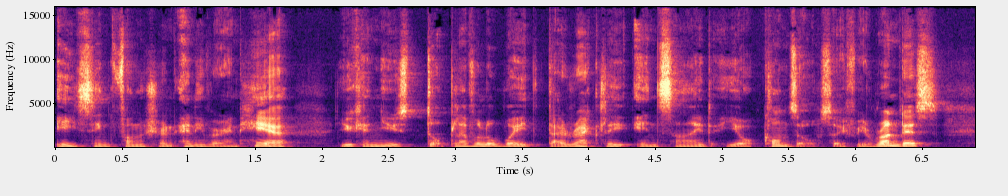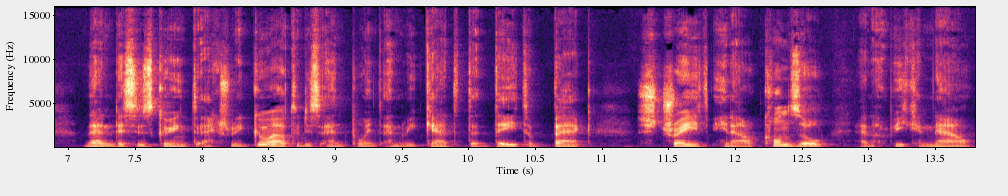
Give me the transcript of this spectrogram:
async function anywhere in here. You can use top level await directly inside your console. So if we run this, then this is going to actually go out to this endpoint and we get the data back straight in our console and we can now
